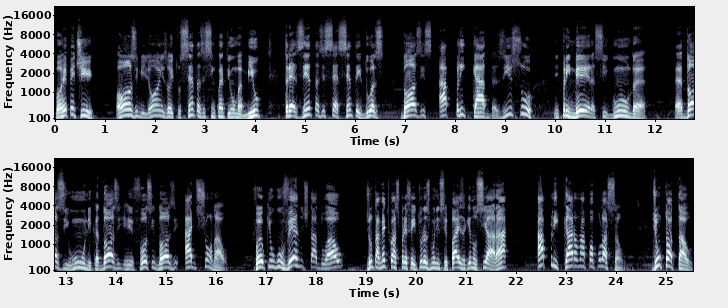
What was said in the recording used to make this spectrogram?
Vou repetir. 11 milhões 851 mil 362 doses aplicadas. Isso em primeira, segunda, é, dose única, dose de reforço e dose adicional. Foi o que o governo estadual, juntamente com as prefeituras municipais aqui no Ceará, aplicaram na população. De um total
